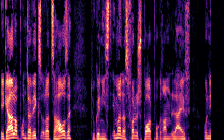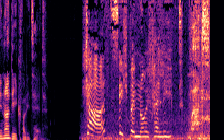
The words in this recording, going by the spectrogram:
Egal ob unterwegs oder zu Hause, du genießt immer das volle Sportprogramm live und in HD-Qualität. Schatz, ich bin neu verliebt. Was?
